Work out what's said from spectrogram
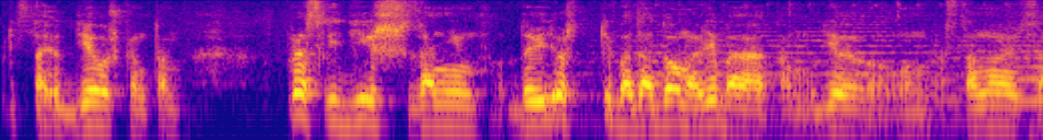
предстает девушкам, там проследишь за ним, доведешь либо до дома, либо там, где он остановится.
